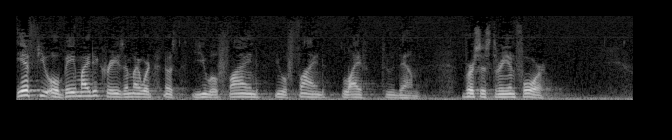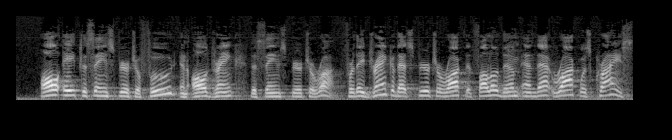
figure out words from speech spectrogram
If you obey my decrees and my word, notice, you will find, you will find life through them. Verses 3 and 4. All ate the same spiritual food, and all drank the same spiritual rock. For they drank of that spiritual rock that followed them, and that rock was Christ.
